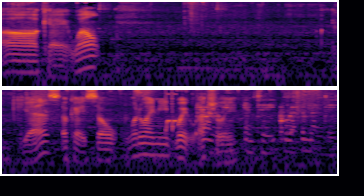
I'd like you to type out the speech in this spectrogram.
Okay, well. I guess. Okay, so what do I need? Wait, actually, intake recommended.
